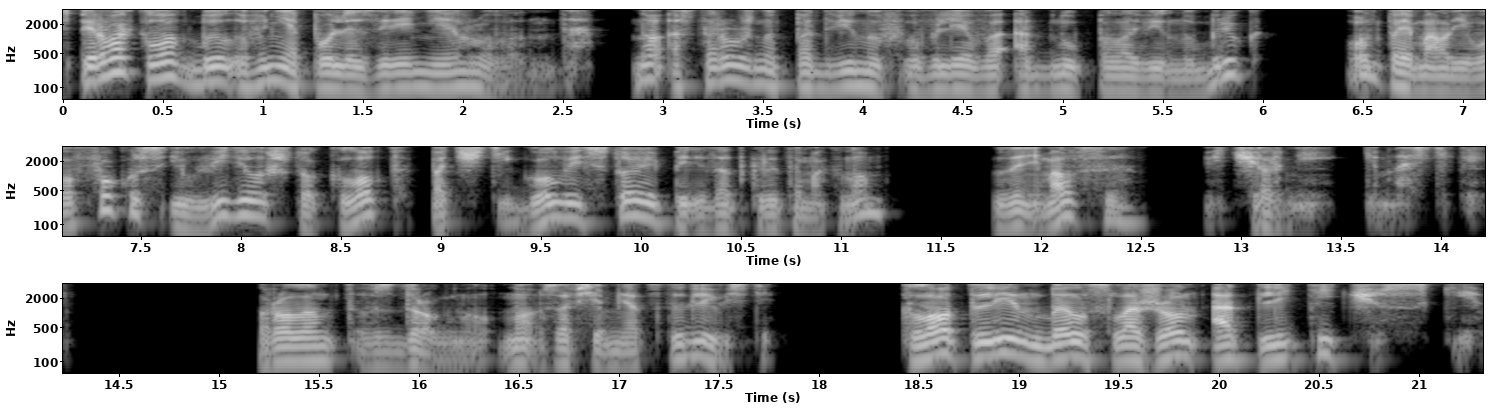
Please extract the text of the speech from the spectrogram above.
Сперва Клод был вне поля зрения Роланда, но, осторожно подвинув влево одну половину брюк, он поймал его в фокус и увидел, что Клод, почти голый, стоя перед открытым окном, занимался вечерней гимнастикой. Роланд вздрогнул, но совсем не от стыдливости. Клод Лин был сложен атлетически,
